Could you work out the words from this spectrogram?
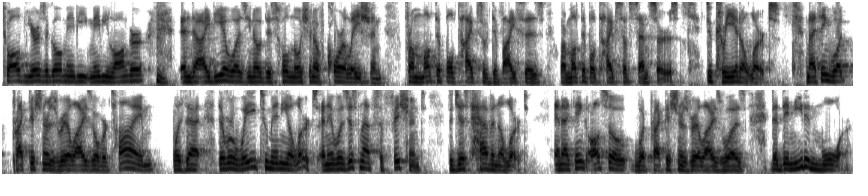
12 years ago, maybe maybe longer. Hmm. And the idea was, you know, this whole notion of correlation from multiple types of devices or multiple types of sensors to create alerts. And I think what practitioners realize over time was that there were way too many alerts and it was just not sufficient to just have an alert. And I think also what practitioners realized was that they needed more.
